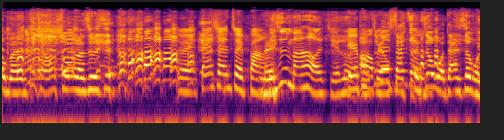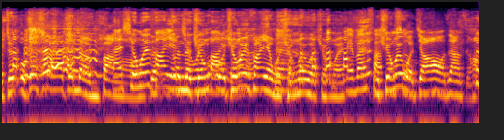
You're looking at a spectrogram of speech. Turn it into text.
我们不想要说了，是不是？对，单身最棒，也是蛮好的结论。约炮不用负责。这边三个人只有我单身，我觉得我告诉大家真的很棒哦。发言，真的权我权威发言，我权威我权威，没办法，权威我骄傲这样子哈。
